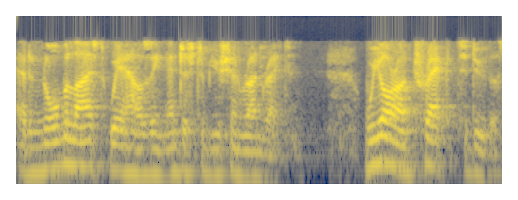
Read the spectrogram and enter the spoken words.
at a normalized warehousing and distribution run rate. We are on track to do this.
